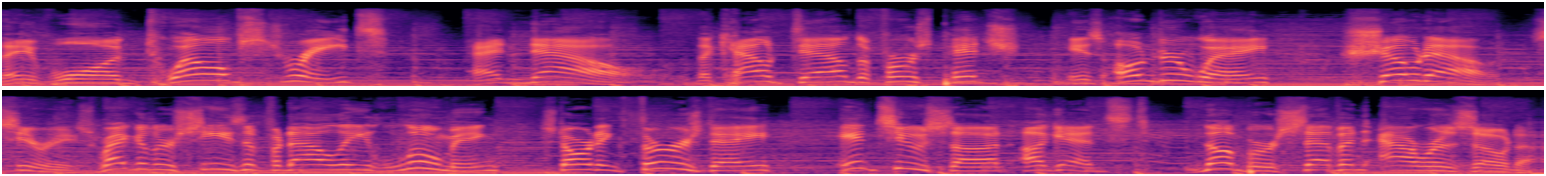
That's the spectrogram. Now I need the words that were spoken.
They've won 12 straight, and now the countdown, the first pitch is underway. Showdown Series regular season finale looming starting Thursday in Tucson against number seven Arizona.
